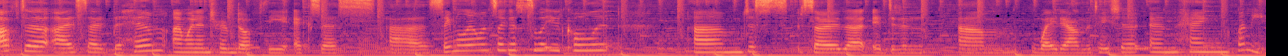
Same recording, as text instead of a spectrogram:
After I sewed the hem, I went and trimmed off the excess uh, seam allowance, I guess is what you'd call it, um, just so that it didn't um, weigh down the t-shirt and hang funny.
